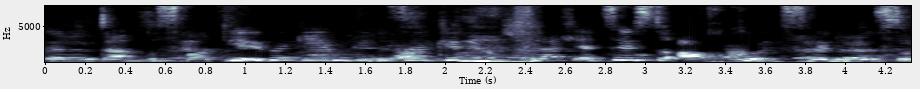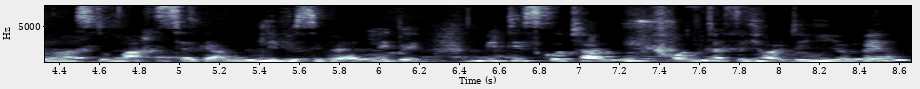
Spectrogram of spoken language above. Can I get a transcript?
äh, dann das Wort dir übergeben, liebe Silke. Ja. Vielleicht erzählst du auch kurz, wer du bist und was du machst. Sehr gerne. Liebe Sibel, liebe Mitdiskutanten, freue mich, dass ich heute hier bin.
